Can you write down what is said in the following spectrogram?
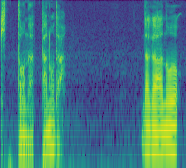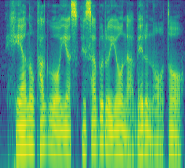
きっとなったのだ。だがあの部屋の家具を揺さぶるようなベルの音を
